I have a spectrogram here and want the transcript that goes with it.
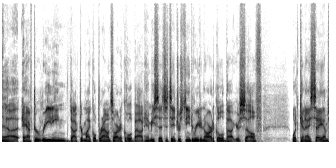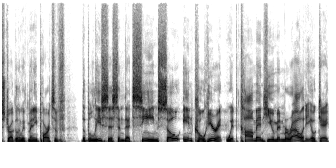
uh, after reading Dr. Michael Brown's article about him, he says, It's interesting to read an article about yourself. What can I say? I'm struggling with many parts of the belief system that seems so incoherent with common human morality. Okay,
